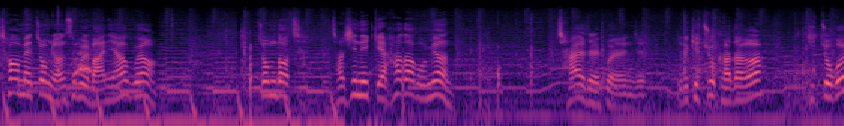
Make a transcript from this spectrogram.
처음에 좀 연습을 많이 하고요. 좀 더 자신 있게 하다 보면 잘 될 거예요. 이제 이렇게 쭉 가다가 뒤쪽을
